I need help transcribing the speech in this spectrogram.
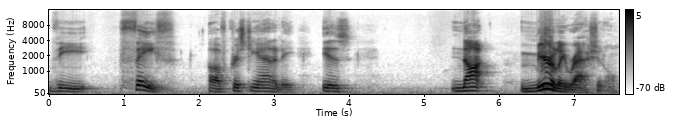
the faith of Christianity is not merely rational,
